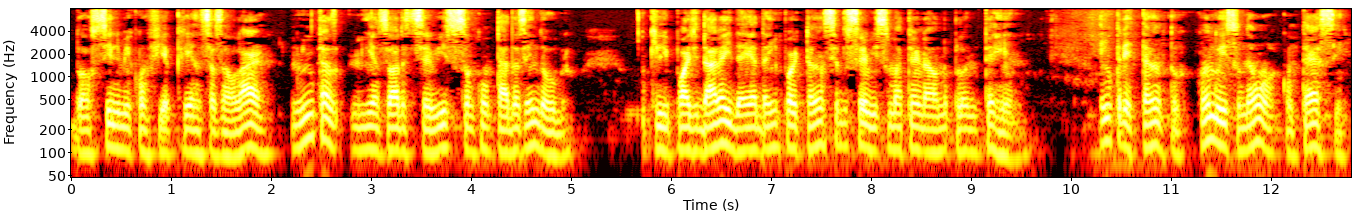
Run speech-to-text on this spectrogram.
do auxílio me confia crianças ao lar, muitas minhas horas de serviço são contadas em dobro, o que lhe pode dar a ideia da importância do serviço maternal no plano terreno. Entretanto, quando isso não acontece,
